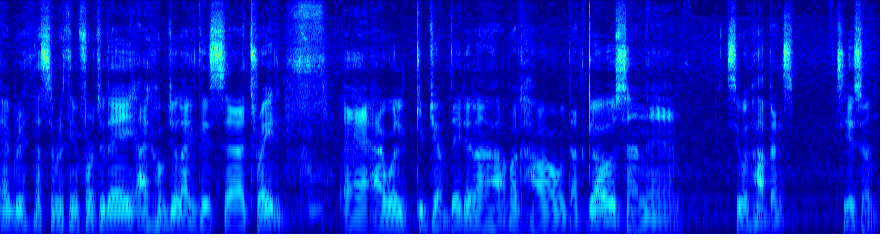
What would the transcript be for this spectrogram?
Every, that's everything for today. I hope you like this uh, trade. Uh, I will keep you updated about how that goes and uh, see what happens. See you soon.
